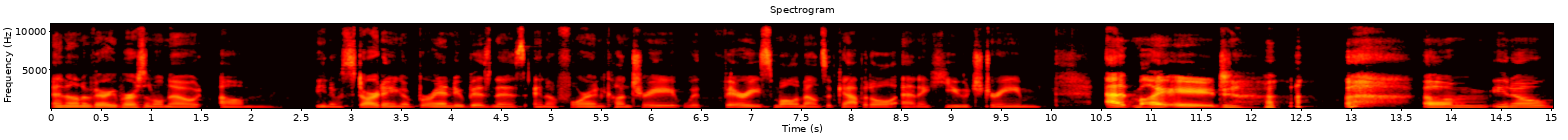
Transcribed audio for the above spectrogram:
And on a very personal note, um, you know, starting a brand new business in a foreign country with very small amounts of capital and a huge dream at my age. um, you know,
